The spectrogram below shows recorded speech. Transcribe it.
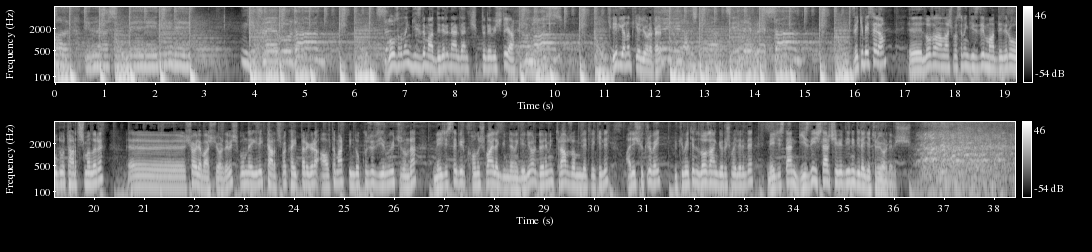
Var Dinlersin beni değil mi? Gitme buradan Lozan'ın gizli maddeleri nereden çıktı demişti ya dinleyicimiz. Bir yanıt geliyor efendim. Zeki Bey selam. Ee, Lozan Anlaşması'nın gizli maddeleri olduğu tartışmaları ee, şöyle başlıyor demiş. Bununla ilgili ilk tartışma kayıtlara göre 6 Mart 1923 yılında mecliste bir konuşmayla gündeme geliyor. Dönemin Trabzon milletvekili Ali Şükrü Bey hükümetin Lozan görüşmelerinde meclisten gizli işler çevirdiğini dile getiriyor demiş.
